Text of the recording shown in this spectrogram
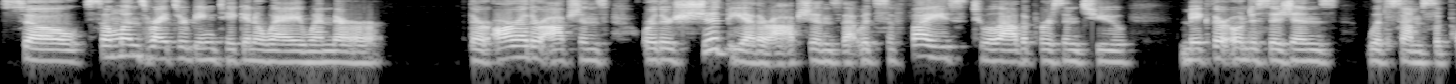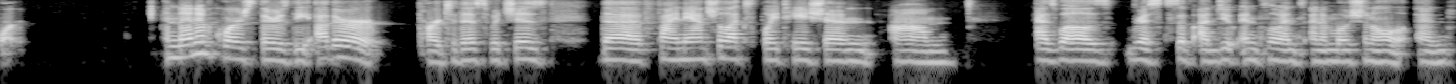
So someone's rights are being taken away when there there are other options or there should be other options that would suffice to allow the person to make their own decisions with some support. And then of course there's the other part to this which is the financial exploitation um, as well as risks of undue influence and emotional and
